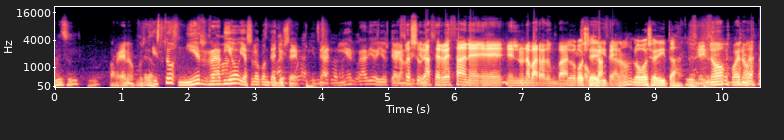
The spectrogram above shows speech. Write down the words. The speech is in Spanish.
Para mí sí. Para Bueno, mí, pues pero- esto ni es radio, ya se lo conté a Josep. O sea, ni es radio, ellos que hagan Esto es una cerveza en, en- en una barra de un bar. Luego se edita, café. ¿no? Luego se edita. quieran. No, bueno.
